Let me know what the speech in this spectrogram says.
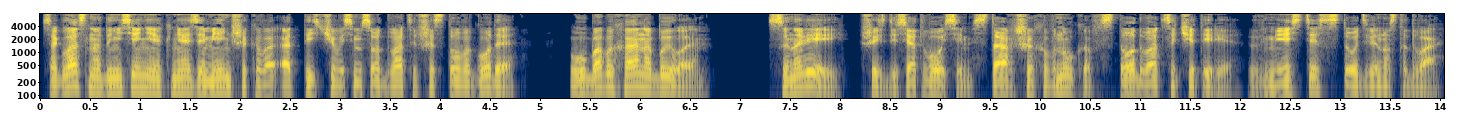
Согласно донесению князя Меньшикова от 1826 года, у бабы хана было сыновей 68, старших внуков 124, вместе 192,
